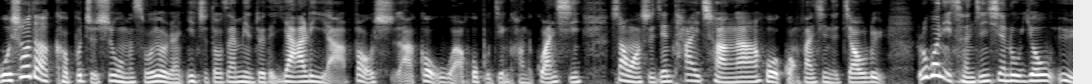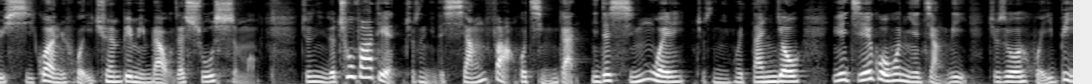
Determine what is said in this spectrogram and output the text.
我说的可不只是我们所有人一直都在面对的压力啊、暴食啊、购物啊或不健康的关系、上网时间太长啊或广泛性的焦虑。如果你曾经陷入忧郁、习惯回圈，便明白我在说什么。就是你的出发点，就是你的想法或情感；你的行为，就是你会担忧；你的结果或你的奖励，就是会回避，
